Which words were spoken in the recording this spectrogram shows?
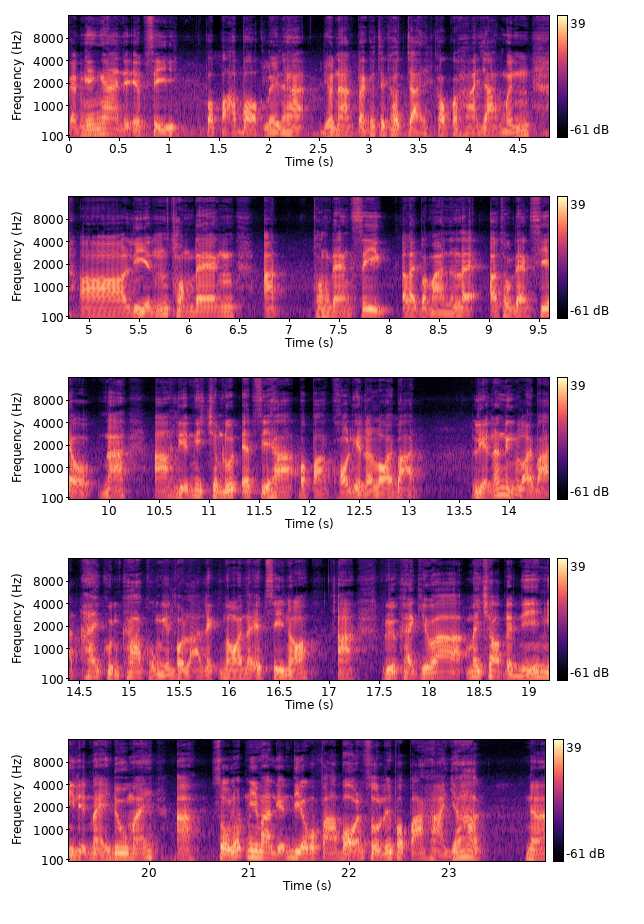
กันง่ายๆใน FC ปาป๋าบอกเลยนะฮะ เดี๋ยวนานไปก็จะเข้าใจเขาก็หายากเหมือนอาเหรียญทองแดงอัดทองแดงซีกอะไรประมาณนั้นแหละเอาทองแดงเซี่ยวนะอ่าเหรียญมีชำรุด FC ฮะปาป๋าขอเหรียญละร้อยบาท เหรียญละ100 บาท ให้คุณค่าของเหรียญโบราณเล็กน้อยนะ FC เนาะอะหรือใครคิดว่าไม่ชอบเหรียญนี้มีเหรียญใหม่ให้ดูไหมอะโสรถมีมาเหรียญเดียวปปาบอกแล้วโสรถปปาหายากนะ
